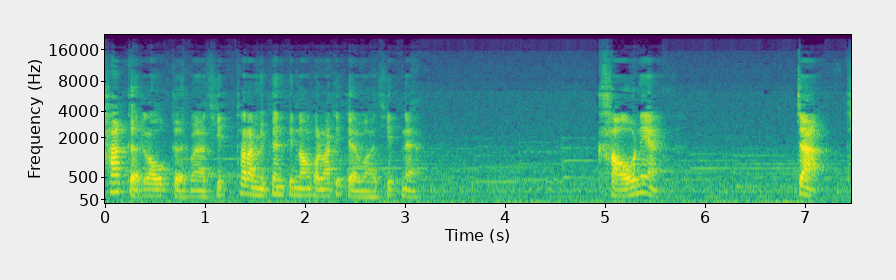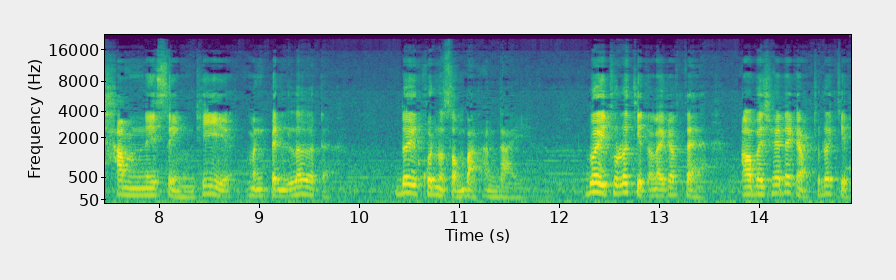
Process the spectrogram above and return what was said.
ถ้าเกิดเราเกิดวันอาทิตย์ ถ้าเรามีเพื่อนพี่น้องคนรักที่เกิดวันอาทิตย์เนี่ยเขาเนี่ยจะทำในสิ่งที่มันเป็นเลิศด้วยคุณสมบัติอันใด ด้วยธุรกิจอะไรก็แต่ เอาไปใช้ได้กับธุรกิจ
